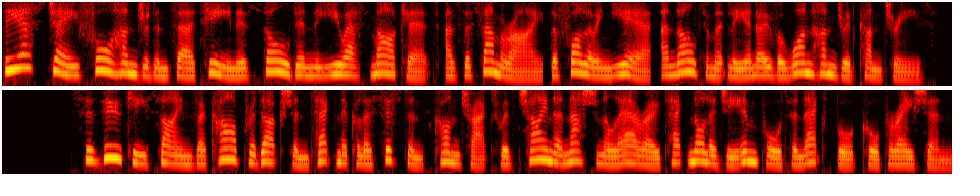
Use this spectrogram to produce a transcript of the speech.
The SJ413 is sold in the U.S. market as the Samurai the following year, and ultimately in over 100 countries. Suzuki signs a car production technical assistance contract with China National Aero Technology Import and Export Corporation.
